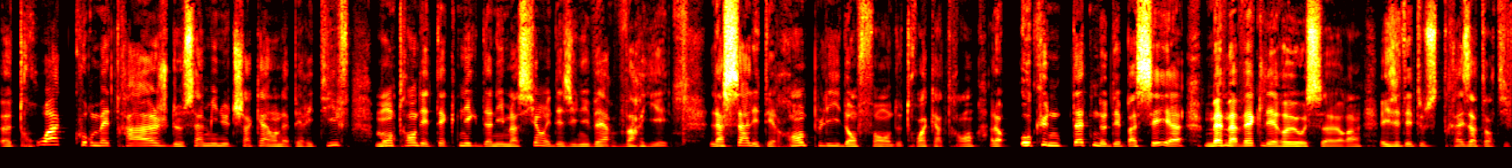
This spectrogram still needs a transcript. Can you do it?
euh, trois courts-métrages de 5 minutes chacun en apéritif, montrant des techniques d'animation et des univers variés. La salle était remplie d'enfants de 3-4 ans, alors aucune tête ne dépassait, hein, même avec les rehausseurs, hein, et ils étaient tous très attentifs.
